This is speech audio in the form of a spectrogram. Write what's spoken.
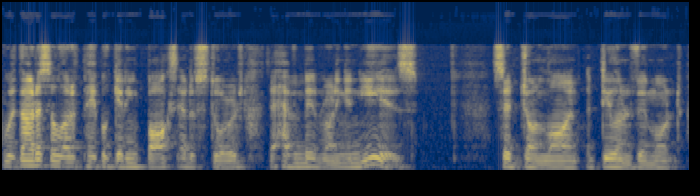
We've noticed a lot of people getting bikes out of storage that haven't been running in years said John Lyon, a dealer in Vermont.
